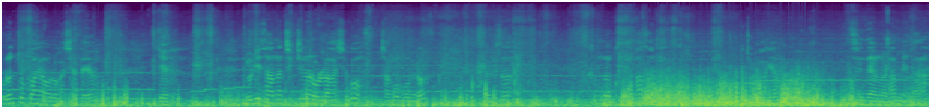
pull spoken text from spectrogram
오른쪽 방향으로 가셔야 돼요. 이제 누리산은 직진을 올라가시고 장군봉으로 여기서 금능공원 화산은 이쪽 방향으로 진행을 합니다.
